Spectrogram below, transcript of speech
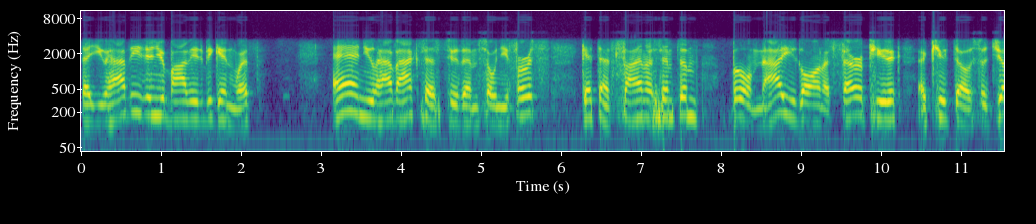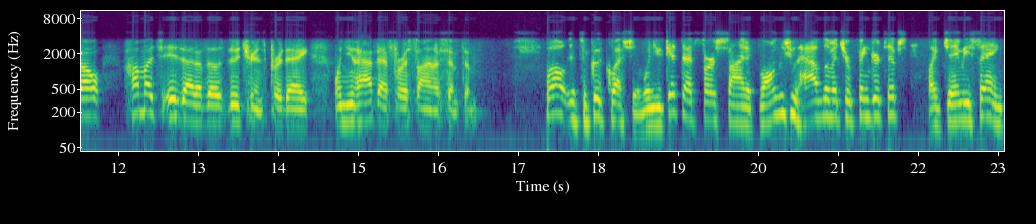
that you have these in your body to begin with, and you have access to them. So when you first get that sign or symptom, boom, now you go on a therapeutic acute dose. So, Joe, how much is that of those nutrients per day when you have that first sign or symptom? Well, it's a good question. When you get that first sign, as long as you have them at your fingertips, like Jamie's saying,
